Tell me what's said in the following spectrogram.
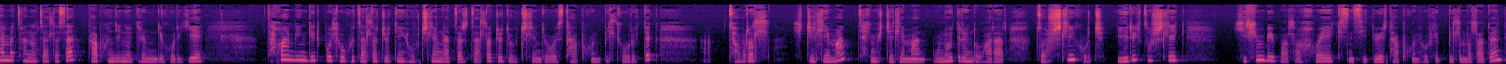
Сайн байцгаана уу залуусаа? Та бүхэнд энэ өдрийн мэндийг хүргье. Завхан аймгийн гэр бүл хүүхэд залуучуудын хөгжлийн газар залуучууд хөгжлийн төвөөс та бүхэнд бэлтгэн хүргэдэг цоврал хичээлийн маань, цахим хичээлийн маань өнөөдрийн дугаараар зуршлын хүч, эерэг зуршлыг хэрхэн бий болгох вэ гэсэн сэдвээр та бүхэнд хүрэхэд бэлэн болоод байна.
